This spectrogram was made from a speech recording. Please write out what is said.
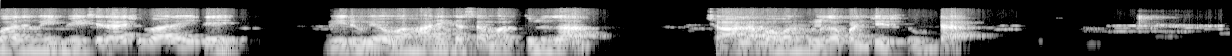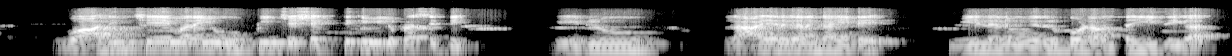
పాదమై మేషరాశి వారు అయితే వీరు వ్యవహారిక సమర్థులుగా చాలా పవర్ఫుల్గా పనిచేస్తూ ఉంటారు. వాదించే మరియు ఒప్పించే శక్తికి వీళ్ళు ప్రసిద్ధి. వీళ్ళు లాయర్ గనక అయితే వీళ్ళను ఎదుర్కోవడం అంత ఈజీ కాదు.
